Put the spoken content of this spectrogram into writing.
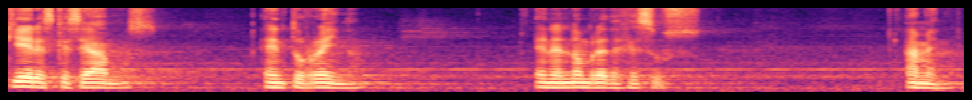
quieres que seamos en tu reino. En el nombre de Jesús. Amén.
